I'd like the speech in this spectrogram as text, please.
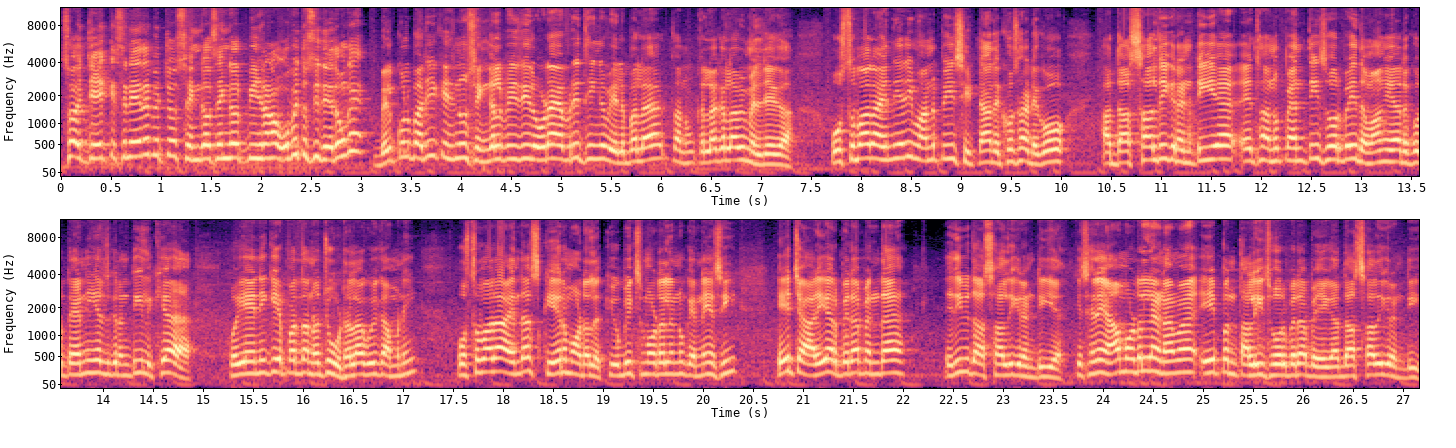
ਸੋ ਜੇ ਕਿਸੇ ਨੇ ਇਹਦੇ ਵਿੱਚੋਂ ਸਿੰਗਲ ਸਿੰਗਲ ਪੀਸ ਲੈਣਾ ਉਹ ਵੀ ਤੁਸੀਂ ਦੇ ਦੋਗੇ? ਬਿਲਕੁਲ ਭਾਜੀ ਕਿਸੇ ਨੂੰ ਸਿੰਗਲ ਪੀਸ ਦੀ ਲੋੜ ਹੈ ਐਵਰੀਥਿੰਗ ਅਵੇਲੇਬਲ ਹੈ ਤੁਹਾਨੂੰ ਕੱਲਾ ਕੱਲਾ ਵੀ ਮਿਲ ਜਾਏਗਾ। ਉਸ ਤੋਂ ਬਾਅਦ ਆ ਜਾਂਦੀ ਹੈ ਜੀ ਵਨ ਪੀਸ ਸੀਟਾਂ ਦੇਖੋ ਸਾਡੇ ਕੋਲ ਆ 10 ਸਾਲ ਦੀ ਗਾਰੰਟੀ ਹੈ ਇਹ ਤੁਹਾਨੂੰ 3500 ਰੁਪਏ ਹੀ ਦਵਾਂਗੇ। ਆ ਦੇਖੋ 10 ਇਅਰਸ ਗਾਰੰਟੀ ਲਿਖਿਆ ਹੈ ਕੋਈ ਇਹ ਨਹੀਂ ਕਿ ਆਪਾਂ ਤੁਹਾਨੂੰ ਝੂਠ ਵਾਲਾ ਕੋਈ ਕੰਮ ਨਹੀਂ। ਉਸ ਤੋਂ ਬਾਅਦ ਆ ਜਾਂਦਾ ਸਕੇਅਰ ਮਾਡਲ ਕਿਊਬਿਕਸ ਮਾਡਲ ਇਹਨੂੰ ਕਹਿੰਦੇ ਅਸੀਂ। ਇਹ 4000 ਰੁਪਏ ਦਾ ਪੈਂਦਾ ਹੈ। ਇਹਦੀ ਵੀ 10 ਸਾਲ ਦੀ ਗਾਰੰਟੀ ਹੈ। ਕਿਸੇ ਨੇ ਆਹ ਮਾਡਲ ਲੈਣਾ ਵਾ, ਇਹ 4500 ਰੁਪਏ ਦਾ ਪਏਗਾ 10 ਸਾਲ ਦੀ ਗਾਰੰਟੀ।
